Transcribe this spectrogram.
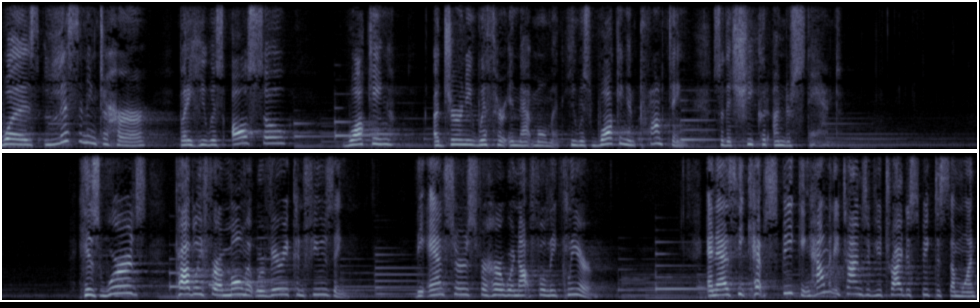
was listening to her, but he was also walking a journey with her in that moment. He was walking and prompting so that she could understand. His words, probably for a moment, were very confusing. The answers for her were not fully clear. And as he kept speaking, how many times have you tried to speak to someone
